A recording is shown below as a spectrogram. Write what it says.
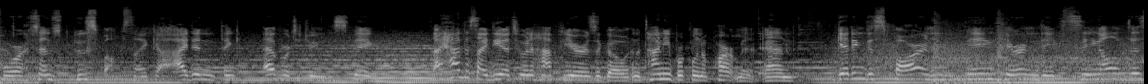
four sends goosebumps. Like, I I didn't think ever to dream this big. I had this idea two and a half years ago in a tiny Brooklyn apartment, and getting this far and being here and seeing all of this,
